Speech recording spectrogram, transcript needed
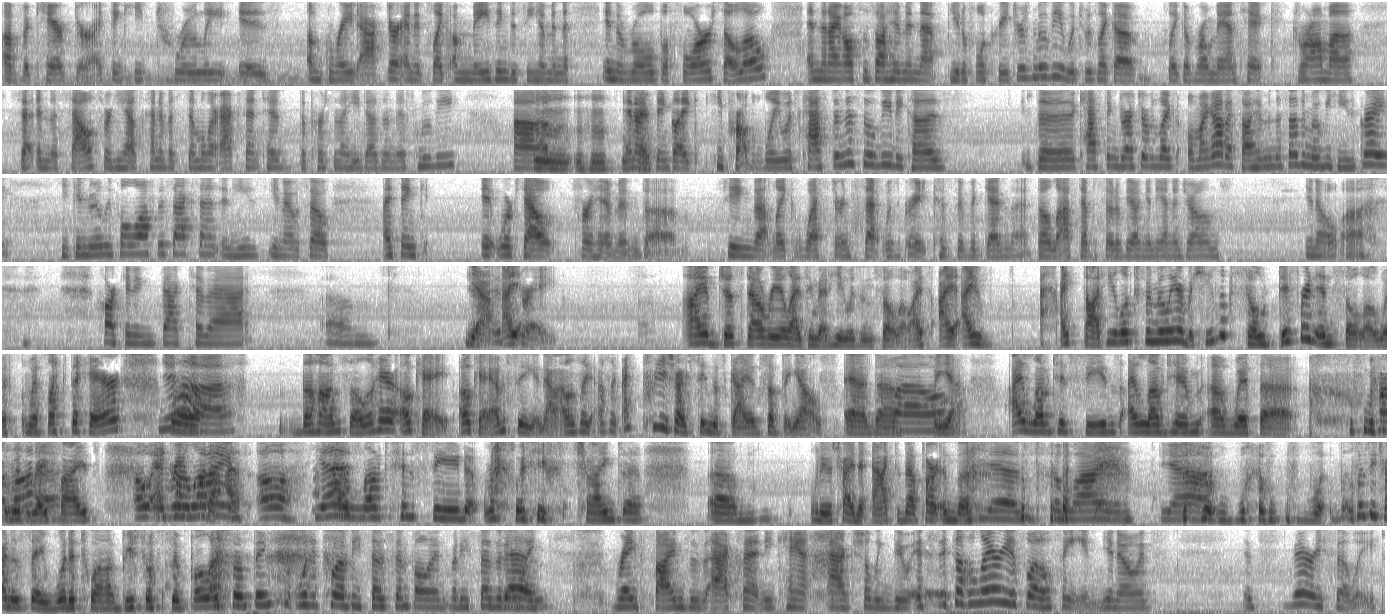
of the character i think he truly is a great actor and it's like amazing to see him in the in the role before solo and then i also saw him in that beautiful creatures movie which was like a like a romantic drama set in the south where he has kind of a similar accent to the person that he does in this movie Um, Mm-hmm. And I think like he probably was cast in this movie because the casting director was like, "Oh my god, I saw him in this other movie. He's great. He can really pull off this accent, and he's you know." So I think it worked out for him, and um, seeing that like Western set was great because of again that the last episode of Young Indiana Jones, you know, uh, harkening back to that. Um, Yeah, it's I- great. I am just now realizing that he was in Solo. I I I, I thought he looked familiar, but he looks so different in Solo with with like the hair. Yeah. The Han Solo hair. Okay, okay, I'm seeing it now. I was like, I was like, I'm pretty sure I've seen this guy in something else. And um, Wow. but yeah, I loved his scenes. I loved him uh, with uh with, with Ralph. Fiennes. Oh, and, And Carlotta, I- Fiennes. oh, I loved his scene when, when he was trying to, um, when he was trying to act in that part in the. Yes, the lion. Yeah. what, what, what was he trying to say? Would a toi be so simple or something? Would a would be so simple? And but he says it Yes. in like Ralph Fiennes his accent and he can't actually do it. It's it's a hilarious little scene. You know, it's it's very silly.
